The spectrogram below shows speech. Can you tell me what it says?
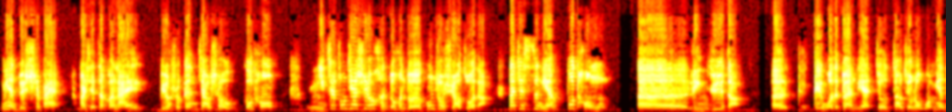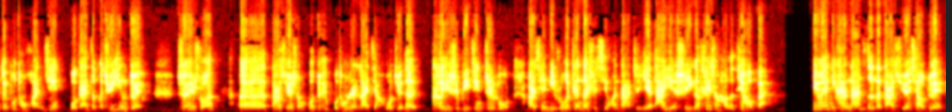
面对失败，而且怎么来，比如说跟教授沟通。你这中间是有很多很多工作需要做的。那这四年不同呃领域的呃给给我的锻炼，就造就了我面对不同环境我该怎么去应对。所以说，呃，大学生活对于普通人来讲，我觉得可以是必经之路。而且你如果真的是喜欢打职业，它也是一个非常好的跳板。因为你看男子的大学校队，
